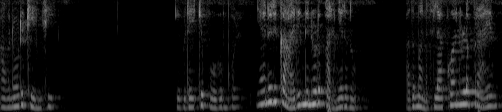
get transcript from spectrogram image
അവനോട് കെഞ്ചി. ഇവിടേക്ക് പോകുമ്പോൾ ഞാനൊരു കാര്യം നിന്നോട് പറഞ്ഞിരുന്നു. അത് മനസ്സിലാക്കുവാനുള്ള പ്രായം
